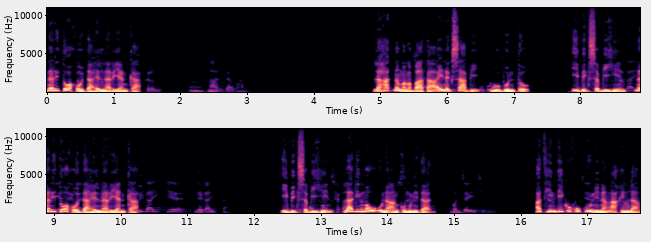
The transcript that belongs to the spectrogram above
narito ako dahil nariyan ka. Lahat ng mga bata ay nagsabi, Wubuntu. Ibig sabihin, narito ako dahil nariyan ka. Ibig sabihin, laging mauuna ang komunidad. At hindi ko kukunin ang akin lang.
